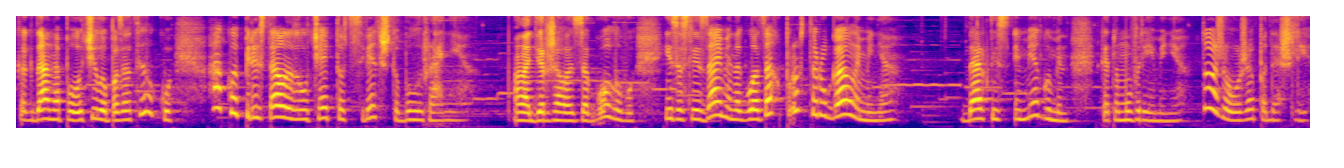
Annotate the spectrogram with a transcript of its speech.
Когда она получила по затылку, Аква перестала излучать тот свет, что был ранее. Она держалась за голову и со слезами на глазах просто ругала меня. Даркнесс и Мегумин к этому времени тоже уже подошли.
